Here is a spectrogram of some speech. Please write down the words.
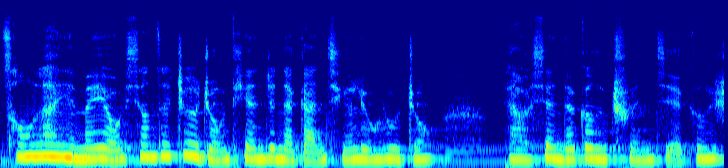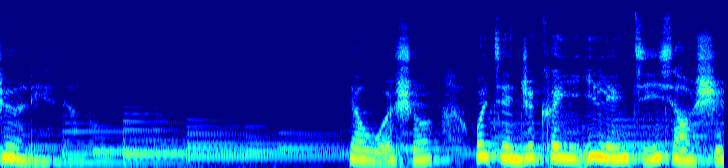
从来也没有像在这种天真的感情流露中，表现得更纯洁、更热烈的。要我说，我简直可以一连几小时、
